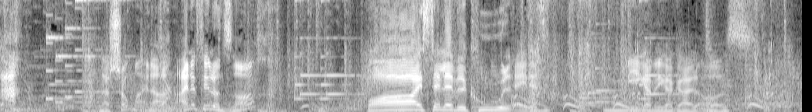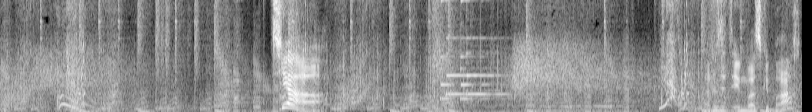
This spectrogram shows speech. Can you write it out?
Ah! Na, schau mal einer an. Eine fehlt uns noch. Boah, ist der Level cool. Ey, der sieht mega, mega geil aus. Tja. Hat das jetzt irgendwas gebracht?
